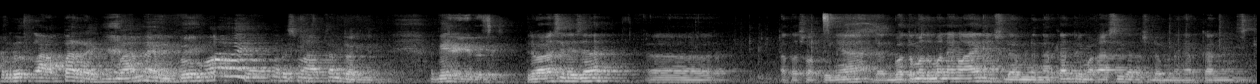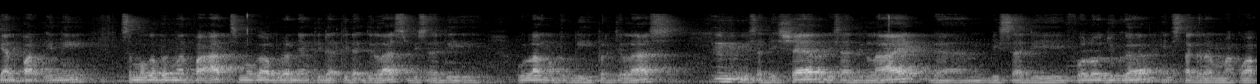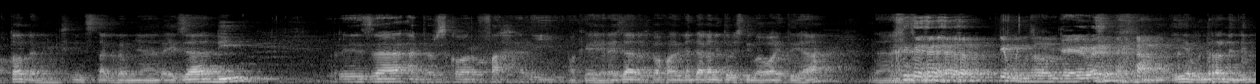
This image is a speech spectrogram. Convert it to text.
Perut lapar ya. Gimana ya bung? Wah ya harus makan dong oke. Kayak gitu sih. terima kasih Reza. Eh, atas waktunya dan buat teman-teman yang lain yang sudah mendengarkan terima kasih karena sudah mendengarkan sekian part ini semoga bermanfaat semoga obrolan yang tidak tidak jelas bisa diulang untuk diperjelas Hmm. bisa di share bisa di like dan bisa di follow juga Instagram Aku Aktor dan Instagramnya Reza di Reza underscore Fahri. Oke Reza dan Fahri nanti akan ditulis di bawah itu ya dan Ini beneran kayaknya. Hmm, iya beneran anjing.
